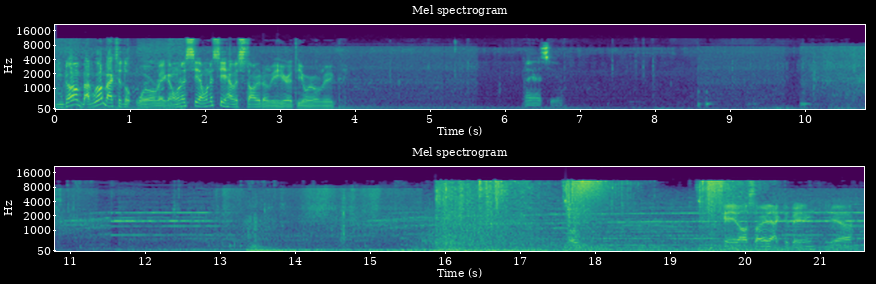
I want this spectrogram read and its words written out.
I'm going. I'm going back to the oil rig. I want to see. I want to see how it started over here at the oil rig. Oh, yeah, I see. Oh. Okay, it all started activating. Yeah.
